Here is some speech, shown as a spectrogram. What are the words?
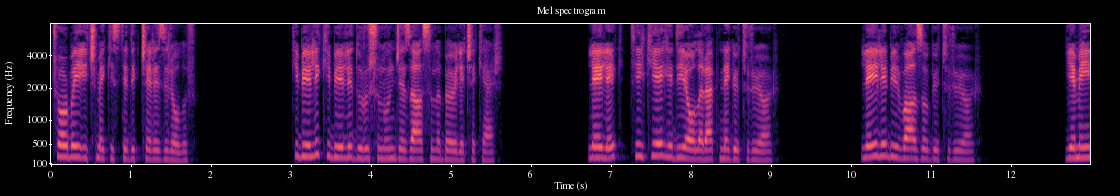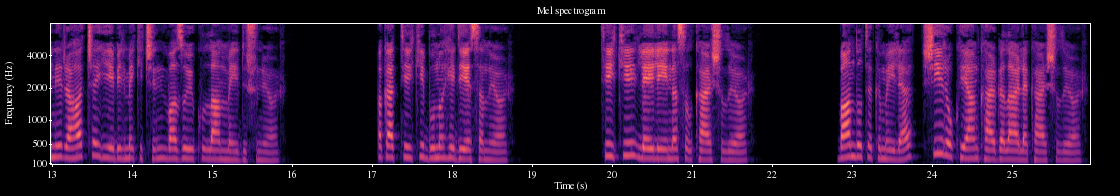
çorbayı içmek istedikçe rezil olur. Kibirli kibirli duruşunun cezasını böyle çeker. Leylek, tilkiye hediye olarak ne götürüyor? Leyle bir vazo götürüyor. Yemeğini rahatça yiyebilmek için vazoyu kullanmayı düşünüyor. Fakat tilki bunu hediye sanıyor. Tilki, Leyleği nasıl karşılıyor? Bando takımıyla, şiir okuyan kargalarla karşılıyor.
